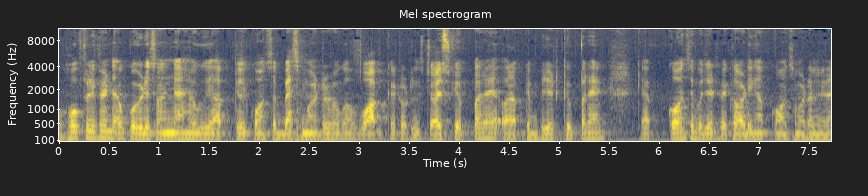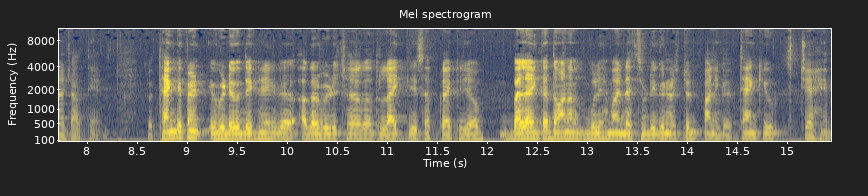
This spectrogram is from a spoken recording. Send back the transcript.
होपफुली फ्रेंड आपको वीडियो समझ में आया होगी आपके लिए कौन सा बेस्ट मॉनिटर होगा। वो आपके टोटल चॉइस के ऊपर है और आपके बजट के ऊपर है कि आप कौन से बजट पे अकॉर्डिंग आप कौन सा मॉडल लेना चाहते हैं। तो थैंक यू फ्रेंड वीडियो को देखने के लिए। अगर वीडियो अच्छा लगा तो लाइक कीजिए सब्सक्राइब कीजिए बेल आइकन दबाना मत भूलिए। हमारे नेक्स्ट वीडियो के नेक्स्ट पाने के लिए थैंक यू जय हिंद।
